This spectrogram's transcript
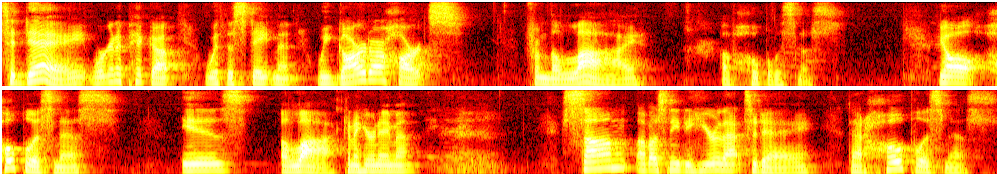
Today we're going to pick up with the statement: We guard our hearts from the lie of hopelessness. Y'all, hopelessness is a lie. Can I hear an amen? amen? Some of us need to hear that today that hopelessness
